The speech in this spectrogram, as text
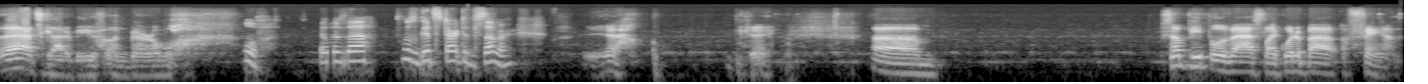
That's got to be unbearable. Oh, it was a uh, it was a good start to the summer. Yeah. Okay. Um, some people have asked, like, what about a fan?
